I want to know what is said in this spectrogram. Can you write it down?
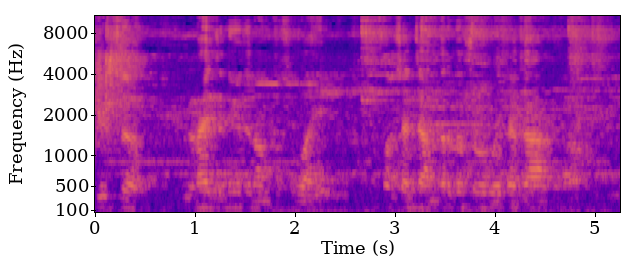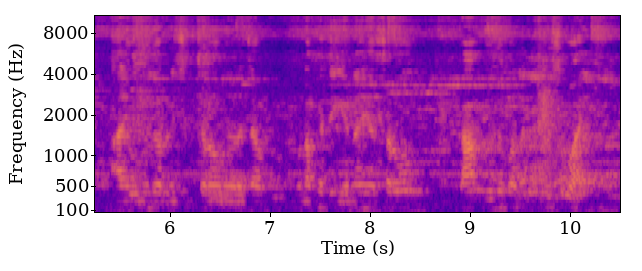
सीटचं लढाईचं नियोजन आमचं सुरू आहे. पक्षाच्या अंतर्गत सर्व बैठका आणि उमेदवार निश्चित सर्व उमेदवाराच्या मुलाखती घेणं हे सर्व काम विविध पद्धतीने सुरू आहे.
